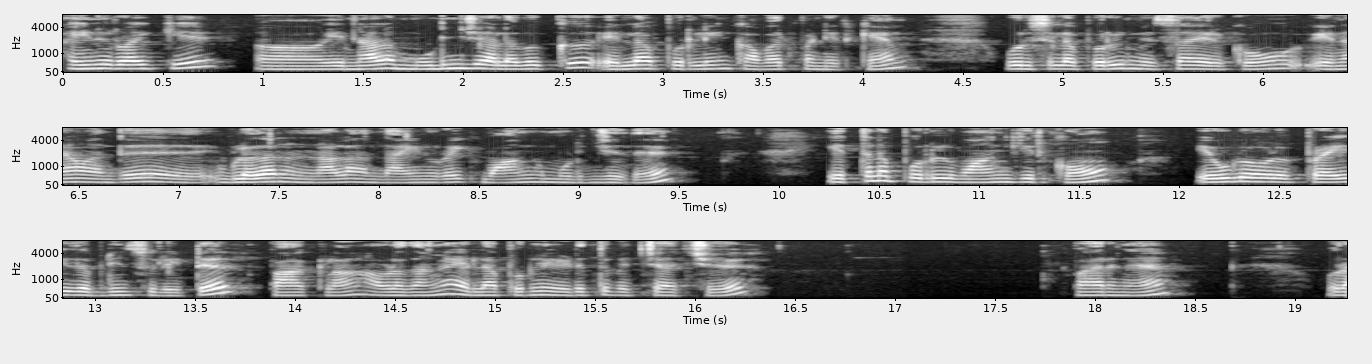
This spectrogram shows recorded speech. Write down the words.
ஐநூறுரூவாய்க்கு என்னால் முடிஞ்ச அளவுக்கு எல்லா பொருளையும் கவர் பண்ணியிருக்கேன். ஒரு சில பொருள் மிஸ் ஆகிருக்கும் ஏன்னா வந்து இவ்வளோதான் என்னால் அந்த ஐநூறுரூவாய்க்கு வாங்க முடிஞ்சது. எத்தனை பொருள் வாங்கியிருக்கோம் எவ்வளோ எவ்வளோ ப்ரைஸ் அப்படின்னு சொல்லிட்டு பார்க்கலாம். அவ்வளோதாங்க எல்லா பொருளும் எடுத்து வச்சாச்சு. பாருங்கள் ஒரு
